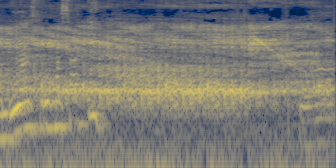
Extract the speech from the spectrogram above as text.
Ambulans rumah sakit. Wow.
